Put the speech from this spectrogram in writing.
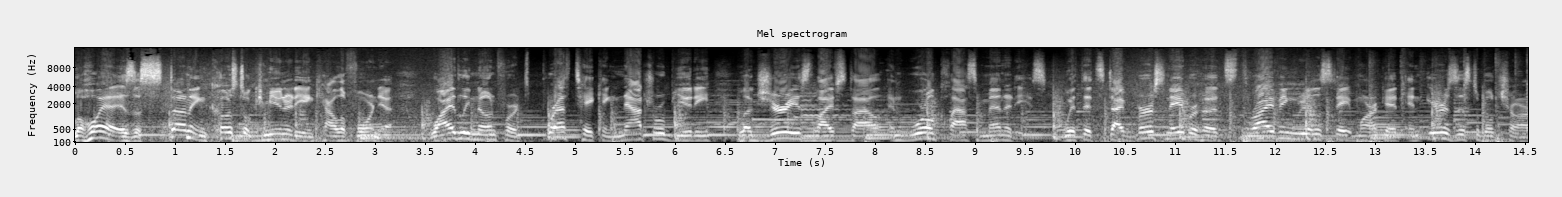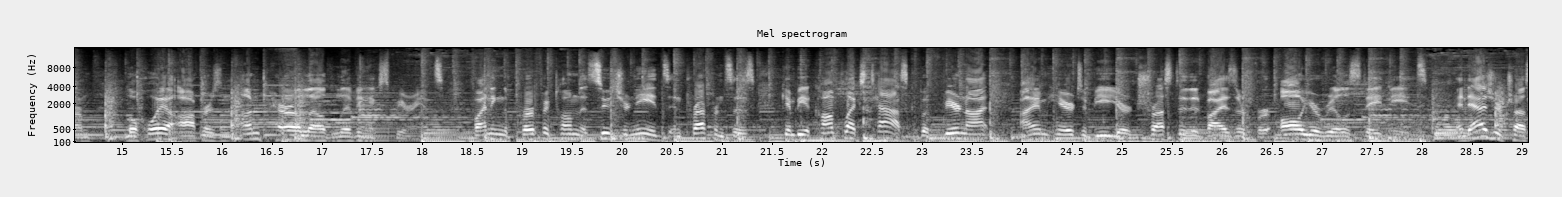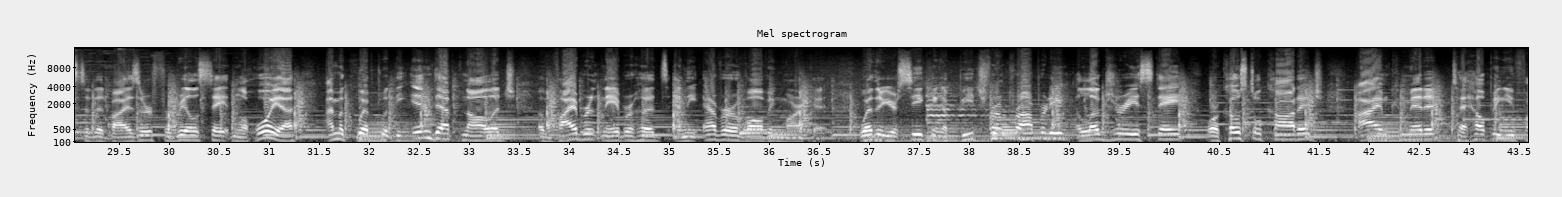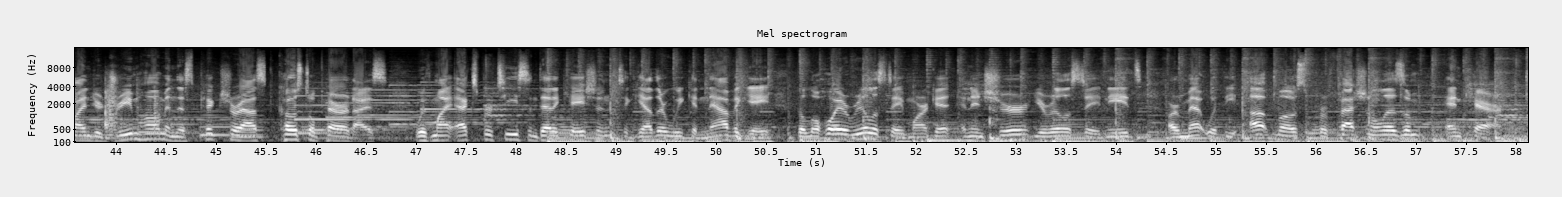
La Jolla is a stunning coastal community in California, widely known for its breathtaking natural beauty, luxurious lifestyle, and world-class amenities. With its diverse neighborhoods, thriving real estate market, and irresistible charm, La Jolla offers an unparalleled living experience. Finding the perfect home that suits your needs and preferences can be a complex task, but fear not, I am here to be your trusted advisor for all your real estate needs. And as your trusted advisor for real estate in La Jolla, I'm equipped with the in-depth knowledge of vibrant neighborhoods and the ever-evolving market. Whether you're seeking a beachfront property, a luxury estate, or a coastal cottage, I am committed to helping you find your dream home in this picturesque coastal paradise. With my expertise and dedication, together we can navigate the La Jolla real estate market and ensure your real estate needs are met with the utmost professionalism and care.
